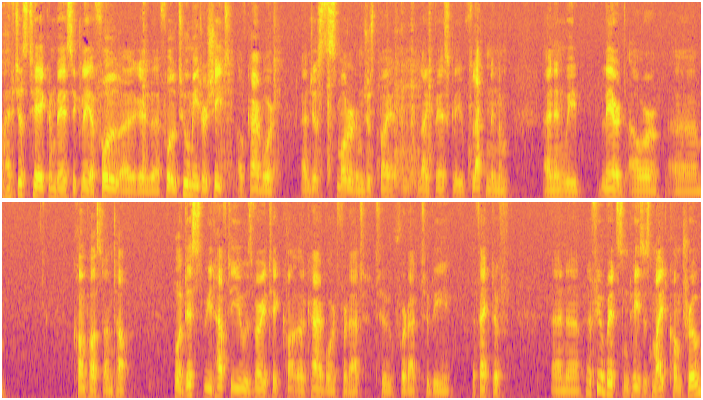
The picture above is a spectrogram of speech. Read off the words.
I've just taken basically a full uh, a full two meter sheet of cardboard and just smothered them just by like basically flattening them, and then we layered our um, compost on top. But this we'd have to use very thick uh, cardboard for that to for that to be effective, and uh, a few bits and pieces might come true,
